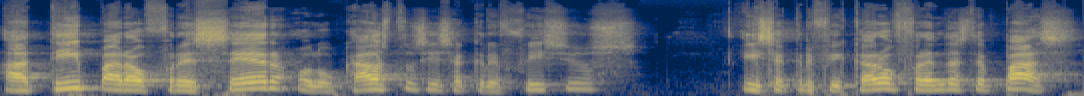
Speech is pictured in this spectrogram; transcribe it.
a ti para ofrecer holocaustos y sacrificios y sacrificar ofrendas de paz.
